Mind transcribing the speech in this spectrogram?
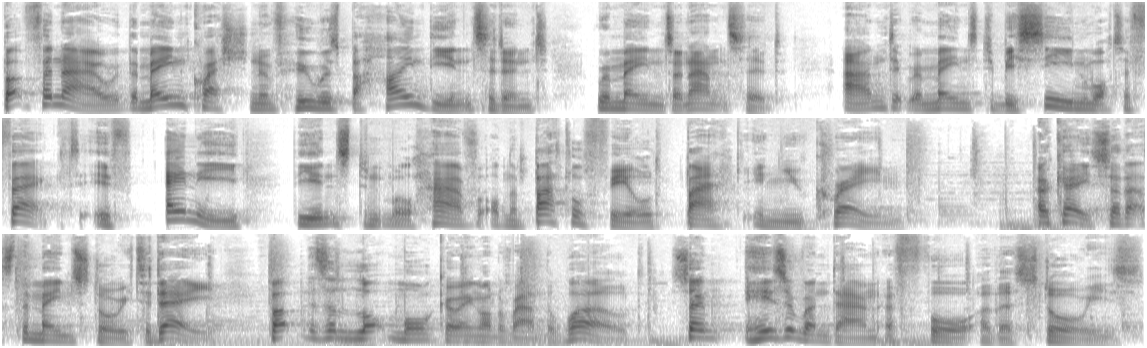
But for now, the main question of who was behind the incident remains unanswered, and it remains to be seen what effect, if any, the incident will have on the battlefield back in Ukraine. Okay, so that's the main story today, but there's a lot more going on around the world. So here's a rundown of four other stories.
